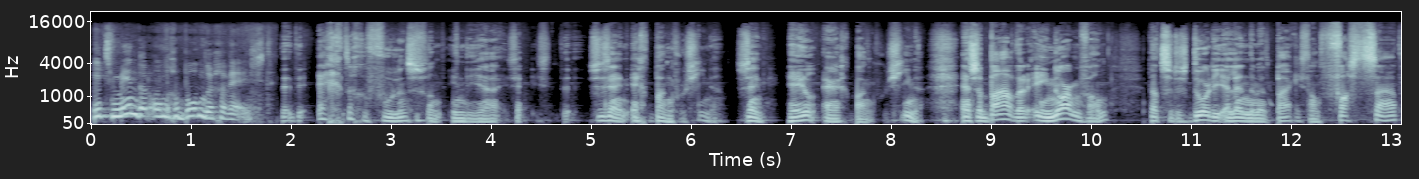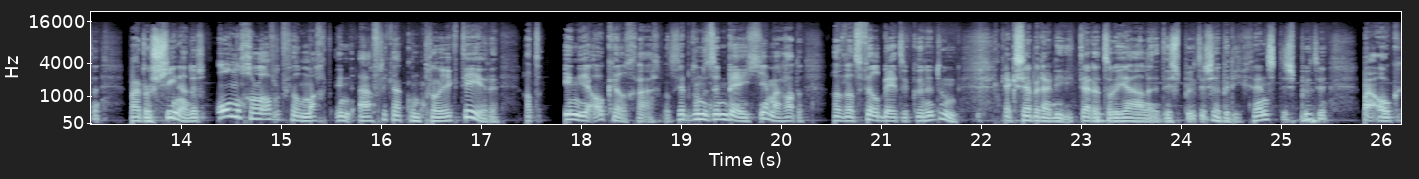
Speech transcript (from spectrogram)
iets minder ongebonden geweest. De, echte gevoelens van India, ze zijn echt bang voor China. Ze zijn heel erg bang voor China. En ze balen er enorm van dat ze dus door die ellende met Pakistan vastzaten. Waardoor China dus ongelooflijk veel macht in Afrika kon projecteren. Had India ook heel graag. Ze doen het een beetje, maar hadden, hadden dat veel beter kunnen doen. Kijk, ze hebben daar die territoriale disputen, ze hebben die grensdisputen. Maar ook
